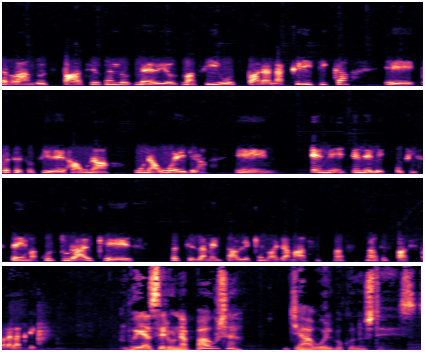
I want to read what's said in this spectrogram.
cerrando espacios en los medios masivos para la crítica, eh, pues eso sí deja una, una huella en, en, el ecosistema cultural que es pues que es lamentable que no haya más, más, más espacio para la crítica. Voy a hacer una pausa, ya vuelvo con ustedes.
